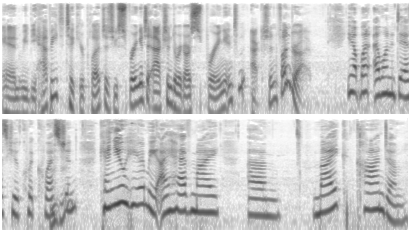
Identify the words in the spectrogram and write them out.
And we'd be happy to take your pledge as you spring into action during our Spring into Action Fund Drive. You know what? I wanted to ask you a quick question. Mm-hmm. Can you hear me? I have my um, mic condom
